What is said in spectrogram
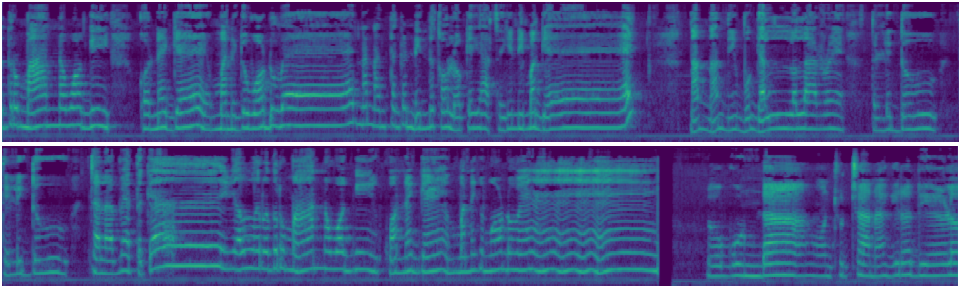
ಚಲವೇಟಕ್ಕೆ ಮಾನವಾಗಿ ಕೊನೆಗೆ ಮನೆಗೆ ಓಡುವೆ. ನನ್ನಂತದ ನಿನ್ನ ಸೋಲೋಕೆ ಆಸೆಗೆ ನಿಮಗೆ. ನನ್ನ ನೀವು ಗೆಲ್ಲಲಾರೆ ತಿಳಿದು ತಿಳಿದು ಚಲವೇಟಕ್ಕೆ ಎಲ್ಲರಿದ್ರು ಮಾನವಾಗಿ ಕೊನೆಗೆ ಮನೆಗೆ ಓಡುವೆ. ಗುಂಡ, ಒಂಚೂರು ಚೆನ್ನಾಗಿರೋದು ಹೇಳೋ.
